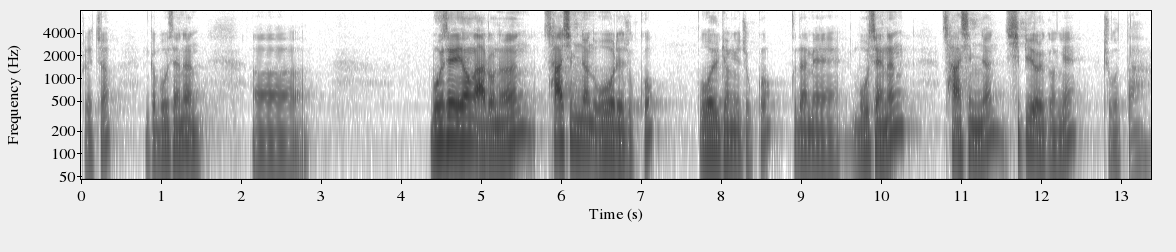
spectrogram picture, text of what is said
그렇죠? 그러니까 모세는 어, 모세의 형 아론은 40년 5월에 죽고 5월경에 죽고 그 다음에 모세는 40년 12월경에 죽었다.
